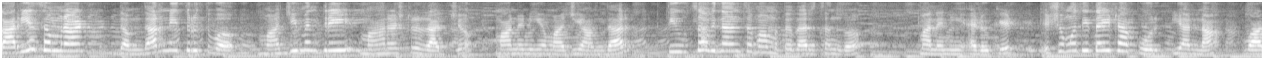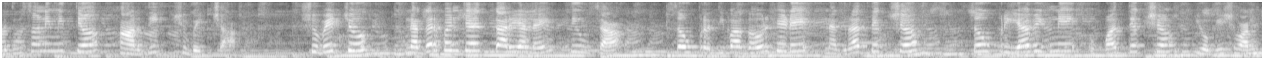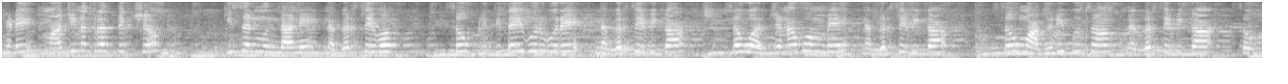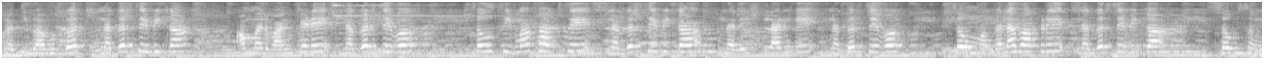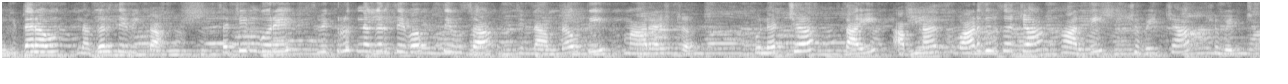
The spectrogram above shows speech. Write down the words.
कार्यसम्राट दमदार नेतृत्व माजी मंत्री महाराष्ट्र राज्य माननीय माजी आमदार तिवसा विधानसभा मतदारसंघ माननीय ॲडव्होकेट यशोमतीताई ठाकूर यांना वाढदिवसानिमित्त हार्दिक शुभेच्छा. शुभेच्छुक नगरपंचायत कार्यालय तिवसा. सौ प्रतिभा गौरखेडे नगराध्यक्ष. सौ प्रिया विघ्ने उपाध्यक्ष. योगेश वानखेडे माजी नगराध्यक्ष. किसन मुंदाने नगरसेवक. सौ प्रीतीताई बुरबुरे नगरसेविका सौ अर्चना भोंबे नगरसेविका सौ माधुरी पुसम नगरसेविका सौ प्रतिभा भगत नगरसेविका अमर वानखेडे नगरसेवक सौ सीमा खाकसे नगरसेविका नरेश लांडगे नगरसेवक सौ मंगला वाकडे नगरसेविका सौ संगीता राऊत नगरसेविका सचिन गोरे स्वीकृत नगरसेवक दिवसा जिल्हा अमरावती महाराष्ट्र. पुनश्च ताई आपणास वाढदिवसाच्या हार्दिक शुभेच्छा शुभेच्छा.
